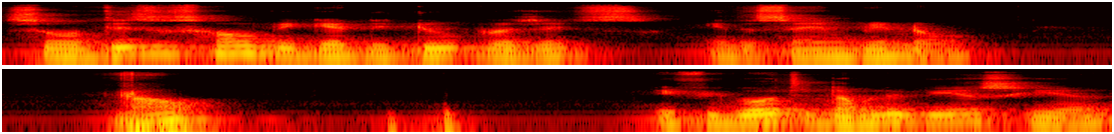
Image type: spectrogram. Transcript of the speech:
So this is how we get the two projects in the same window. Now if you go to WBS here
